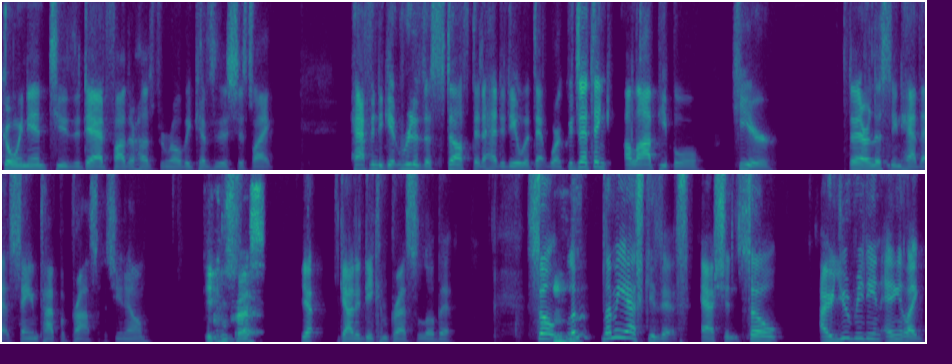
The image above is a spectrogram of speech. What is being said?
going into the dad, father, husband role because it's just like having to get rid of the stuff that I had to deal with at work, which I think a lot of people here that are listening have that same type of process, you know? Decompress. Yep. Got to decompress a little bit. So mm-hmm. let, let me ask you this, Ashton. So are you reading any like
